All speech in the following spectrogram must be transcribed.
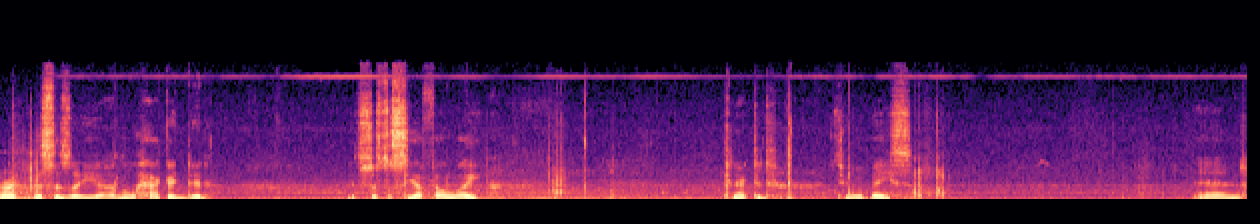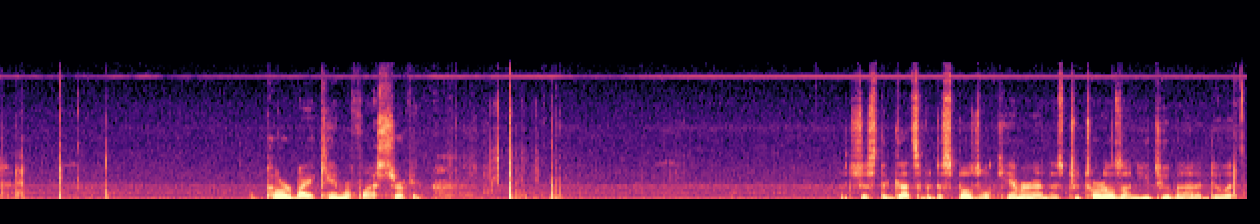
Alright, this is a uh, little hack I did. It's just a CFL light connected to a base and powered by a camera flash circuit. It's just the guts of a disposable camera and there's tutorials on YouTube on how to do it.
